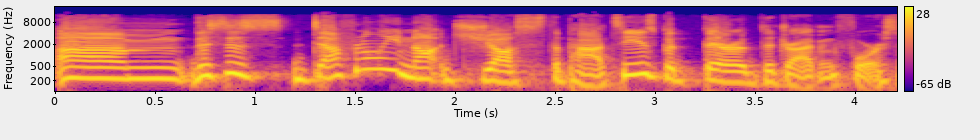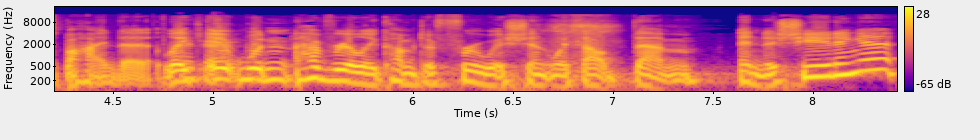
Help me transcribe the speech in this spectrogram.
Um, this is definitely not just the Pazzis, but they're the driving force behind it. Like, it wouldn't have really come to fruition without them initiating it.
